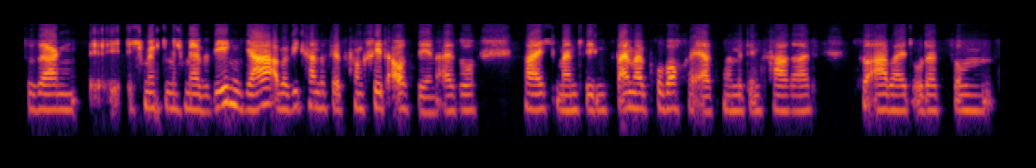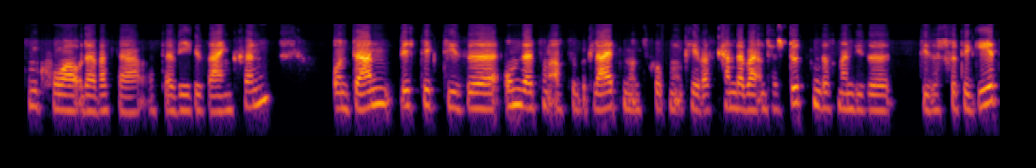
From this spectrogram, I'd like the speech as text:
zu sagen, ich möchte mich mehr bewegen, ja, aber wie kann das jetzt konkret aussehen? Also fahre ich meinetwegen zweimal pro Woche erstmal mit dem Fahrrad zur Arbeit oder zum, zum Chor oder was da, was da Wege sein können. Und dann wichtig, diese Umsetzung auch zu begleiten und zu gucken, okay, was kann dabei unterstützen, dass man diese, diese Schritte geht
